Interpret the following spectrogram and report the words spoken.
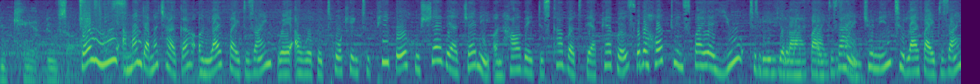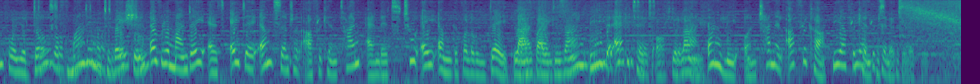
you can't do something. Join me, Amanda Machaga, on Life by Design, where I will be talking to people who share their journey on how they discovered their purpose with the hope to inspire you to, to live your life by design. Tune in to Life by Design for your dose of Monday motivation every Monday at 8 a.m. Central African Time and at 2 a.m. the following day. Life by Design, be the architect of your life. Only on Channel Africa, the African, the African perspective. perspective.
